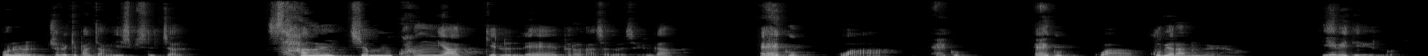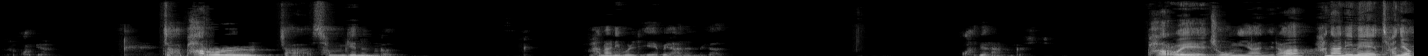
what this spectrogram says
오늘 출애굽기 8장 27절 사흘쯤 광야길에 들어가서 그러세요. 그러니까 애굽과 애굽 애굽과 구별하는 거예요. 예배 드리는 것, 구별. 자, 바로를 자 섬기는 것, 하나님을 예배하는 것, 구별하는 것이죠. 바로의 종이 아니라 하나님의 자녀,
